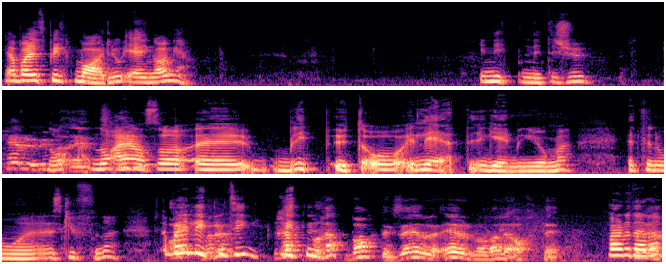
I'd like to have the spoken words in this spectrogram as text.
Jeg har bare spilt Mario én gang. jeg. I 1997. Hva er det Nå, nå er jeg altså eh, blipp ute og leter i gamingrommet etter noe skuffende. Det er bare en liten ting. Rett, Liten. rett bak deg så er det, er det noe veldig artig. Hva er det der, da?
